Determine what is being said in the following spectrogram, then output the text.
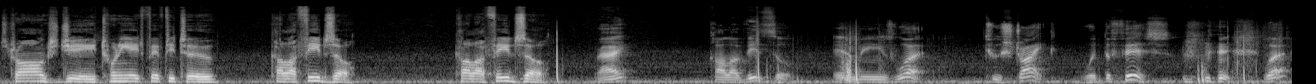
Strong's G 2852 Kalafidzo. Kalafidzo. Right? Kalavizo. It means what? To strike with the fist. what?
